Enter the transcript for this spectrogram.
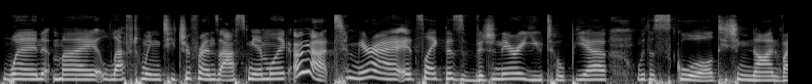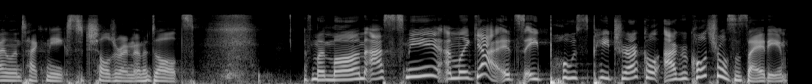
When my left wing teacher friends ask me, I'm like, oh yeah, Tamera, it's like this visionary utopia with a school teaching nonviolent techniques to children and adults. If my mom asks me, I'm like, yeah, it's a post patriarchal agricultural society.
